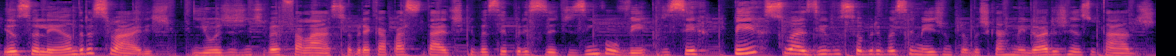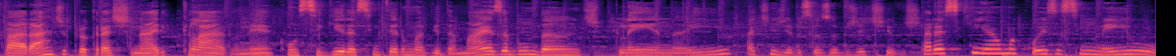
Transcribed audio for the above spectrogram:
Eu sou Leandra Soares e hoje a gente vai falar sobre a capacidade que você precisa desenvolver de ser persuasivo sobre você mesmo para buscar melhores resultados, parar de procrastinar e, claro, né, conseguir assim ter uma vida mais abundante, plena e atingir os seus objetivos. Parece que é uma coisa assim meio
